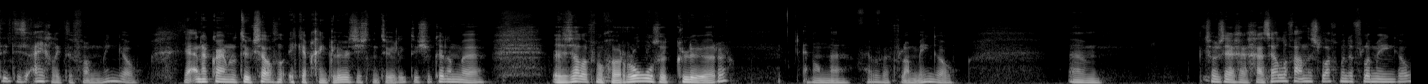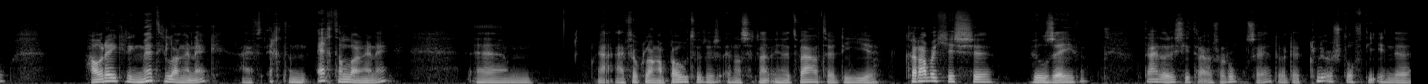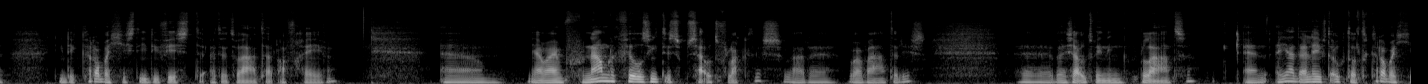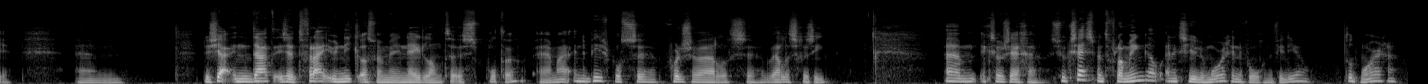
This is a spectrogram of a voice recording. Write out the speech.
dit is eigenlijk de flamingo. Ja, en dan kan je hem natuurlijk zelf nog... Ik heb geen kleurtjes natuurlijk, dus je kunt hem uh, zelf nog een roze kleuren. En dan uh, hebben we flamingo. Um, ik zou zeggen, ga zelf aan de slag met de flamingo. Hou rekening met die lange nek. Hij heeft echt een, echt een lange nek. Um, ja, hij heeft ook lange poten. Dus, en als hij dan in het water die krabbetjes wil zeven. Daardoor is hij trouwens roze, hè, door de kleurstof die in de die de krabbetjes die die vis uit het water afgeven. Um, ja, waar je hem voornamelijk veel ziet is op zoutvlaktes, waar, uh, waar water is. Uh, bij zoutwinningplaatsen. En uh, ja, daar leeft ook dat krabbetje. Um, dus ja, inderdaad is het vrij uniek als we hem in Nederland spotten. maar in de biesbos worden ze wel eens, wel eens gezien. Um, ik zou zeggen, succes met Flamingo en ik zie jullie morgen in de volgende video. Tot morgen.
